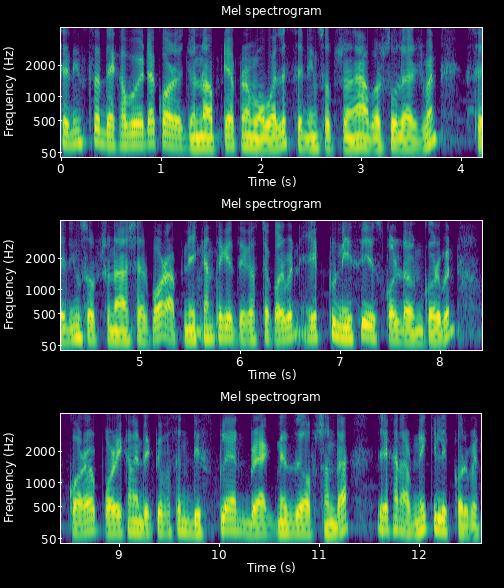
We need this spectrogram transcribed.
সেটিংসটা দেখাবো এটা করার জন্য আপনি আপনার মোবাইলের সেটিংস অপশনে আবার চলে আসবেন। সেটিংস অপশনে আসার পর আপনি এখান থেকে যে কাজটা করবেন, একটু নিচে স্ক্রল ডাউন করবেন। করার পর এখানে দেখতে পাচ্ছেন ডিসপ্লে অ্যান্ড ব্রাইটনেস যে অপশনটা এখানে আপনি ক্লিক করবেন।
